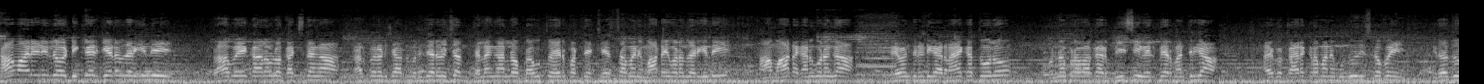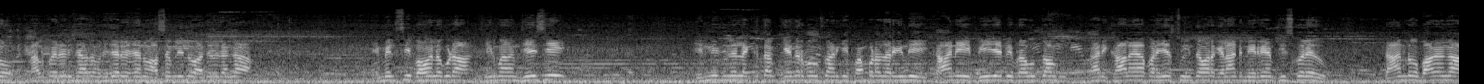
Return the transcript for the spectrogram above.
కామారెడ్డిలో డిక్లేర్ చేయడం జరిగింది. రాబోయే కాలంలో ఖచ్చితంగా నలభై రెండు శాతం రిజర్వేషన్ తెలంగాణలో ప్రభుత్వం ఏర్పడితే చేస్తామని మాట ఇవ్వడం జరిగింది. ఆ మాటకు అనుగుణంగా రేవంత్ రెడ్డి గారి నాయకత్వంలో ఉన్న ప్రభాకర్ బీసీ వెల్ఫేర్ మంత్రిగా ఆ యొక్క కార్యక్రమాన్ని ముందుకు తీసుకుపోయి ఈరోజు నలభై రెండు శాతం రిజర్వేషన్ అసెంబ్లీలో అదేవిధంగా ఎమ్మెల్సీ భవన్లో కూడా తీర్మానం చేసి ఎనిమిది నెలల క్రితం కేంద్ర ప్రభుత్వానికి పంపడం జరిగింది. కానీ బీజేపీ ప్రభుత్వం దాని కాలయాపన చేస్తూ ఇంతవరకు ఎలాంటి నిర్ణయం తీసుకోలేదు. దానిలో భాగంగా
